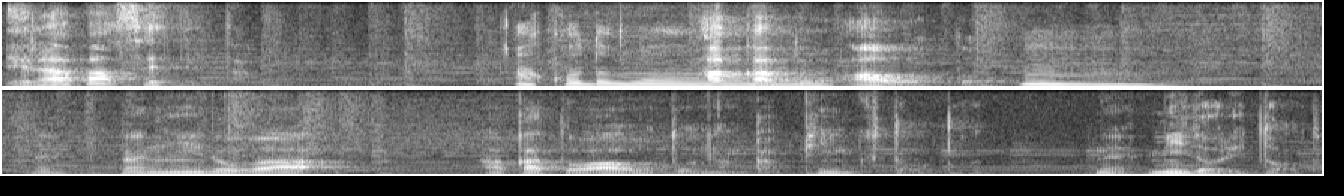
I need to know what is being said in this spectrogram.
選ばせてた。あ子供。赤と青と、ね、うん。何色が赤と青となんかピンクととか、ね、緑ととか。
